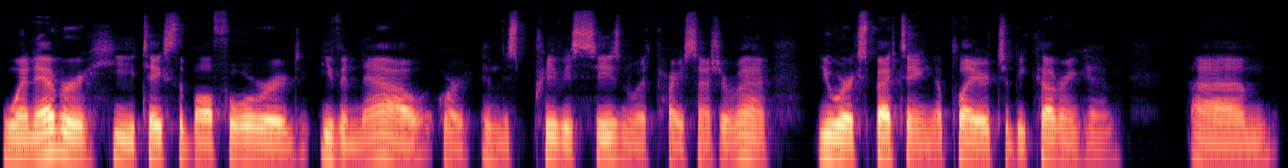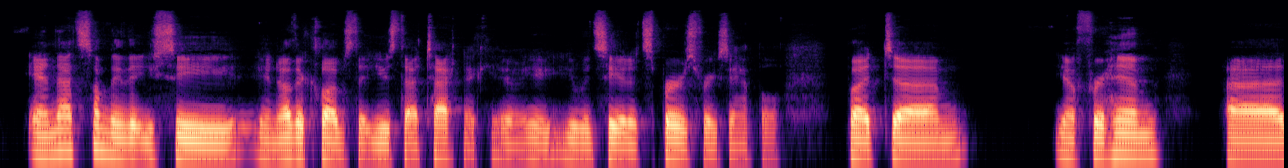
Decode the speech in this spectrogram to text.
whenever he takes the ball forward, even now or in this previous season with Paris Saint Germain, you were expecting a player to be covering him. Um, and that's something that you see in other clubs that use that tactic. You know, you, you would see it at Spurs, for example. But um, you know, for him, uh,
